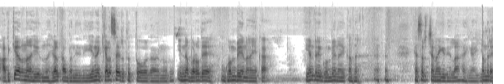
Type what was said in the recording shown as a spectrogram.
ಅದಕ್ಕೆ ಅದನ್ನು ಇದನ್ನು ಹೇಳ್ತಾ ಬಂದಿದ್ದೀನಿ. ಏನೇ ಕೆಲಸ ಇರ್ತಿತ್ತು ಅವಾಗ ಅನ್ನೋದು. ಇನ್ನು ಬರೋದೇ ಗೊಂಬೆ ನಾಯಕ. ಏನ್ರಿ ಗೊಂಬೆ ನಾಯಕ ಅಂದ್ರೆ? ಹೆಸರು ಚೆನ್ನಾಗಿದೆಯಲ್ಲ, ಹಾಗಾಗಿ. ಅಂದರೆ,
